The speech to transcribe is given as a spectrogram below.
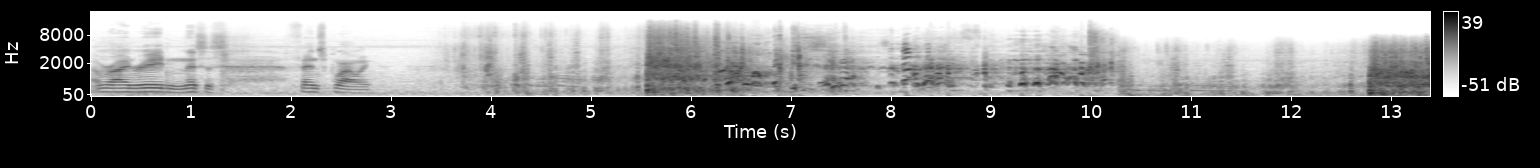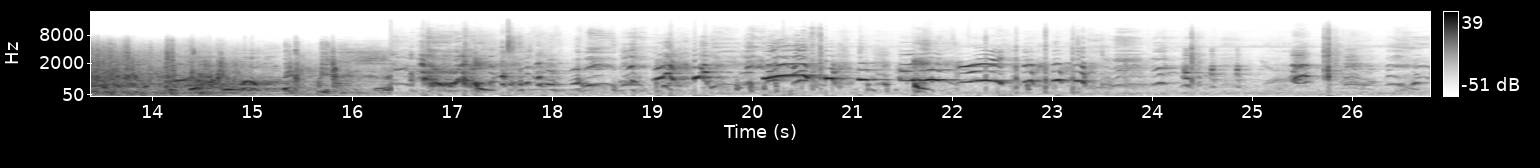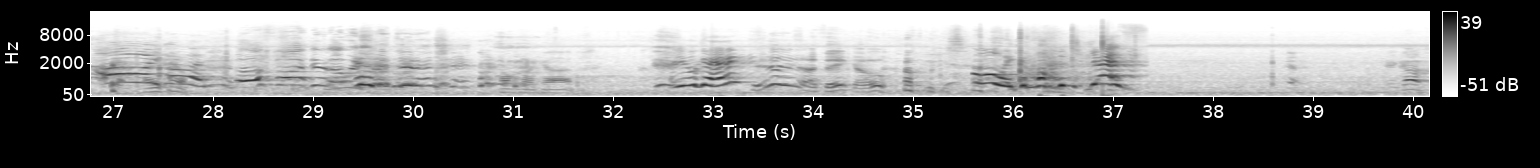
I'm Ryan Reed and this is fence plowing. Oh my god. Oh fuck dude, I wish I do that shit. Oh my god. Are you okay? Yeah, I think, I hope. Oh, oh my god. Yes. Here he comes.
